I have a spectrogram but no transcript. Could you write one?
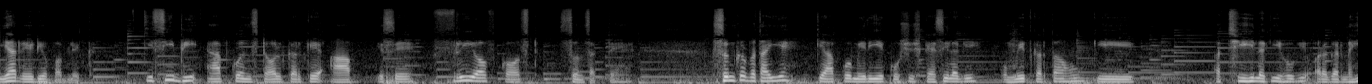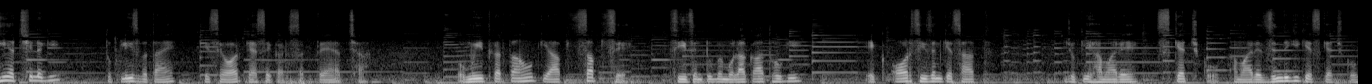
या रेडियो पब्लिक किसी भी ऐप को इंस्टॉल करके आप इसे फ्री ऑफ़ कॉस्ट सुन सकते हैं। सुनकर बताइए कि आपको मेरी ये कोशिश कैसी लगी। उम्मीद करता हूँ कि अच्छी ही लगी होगी और अगर नहीं अच्छी लगी तो प्लीज़ बताएँ कि इसे और कैसे कर सकते हैं। अच्छा उम्मीद करता हूँ कि आप सबसे सीज़न टू में मुलाकात होगी। एक और सीज़न के साथ, जो कि हमारे स्केच को, हमारे ज़िंदगी के स्केच को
